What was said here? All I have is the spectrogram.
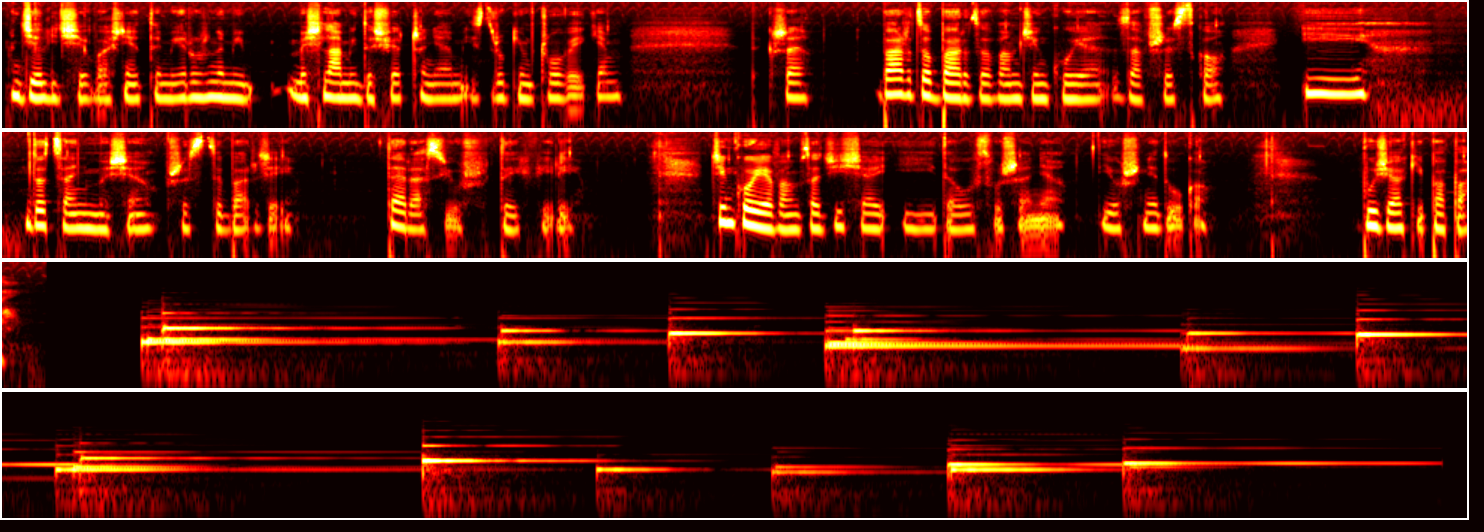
dzielić się właśnie tymi różnymi myślami, doświadczeniami z drugim człowiekiem. Także bardzo, bardzo Wam dziękuję za wszystko i doceńmy się wszyscy bardziej. Teraz już, w tej chwili. Dziękuję Wam za dzisiaj i do usłyszenia już niedługo. Buziaki, papa.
